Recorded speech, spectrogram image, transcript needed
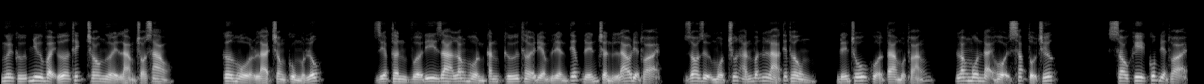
Ngươi cứ như vậy ưa thích cho người làm chó sao? Cơ hồ là trong cùng một lúc. Diệp thần vừa đi ra long hồn căn cứ thời điểm liền tiếp đến trần lão điện thoại, do dự một chút hắn vẫn là tiếp thông, đến chỗ của ta một thoáng, long môn đại hội sắp tổ chức. Sau khi cúp điện thoại,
